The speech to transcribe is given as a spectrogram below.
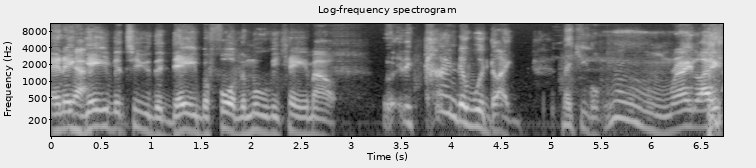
and they Yeah. gave it to you the day before the movie came out, it kind of would like make you go, hmm, right? Like,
